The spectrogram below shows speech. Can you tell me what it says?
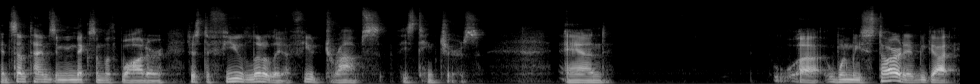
and sometimes you mix them with water, just a few, literally a few drops of these tinctures, and uh, when we started, we got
